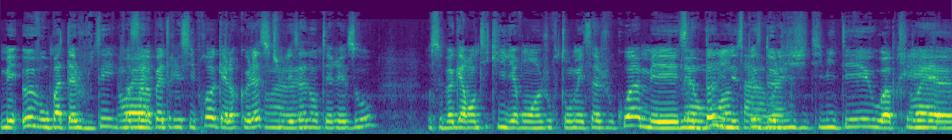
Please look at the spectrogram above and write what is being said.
mais eux vont pas t'ajouter. Enfin, ça va pas être réciproque, alors que là, si tu les as dans tes réseaux, c'est pas garanti qu'ils liront un jour ton message ou quoi, mais, ça te donne une espèce de légitimité où après euh,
